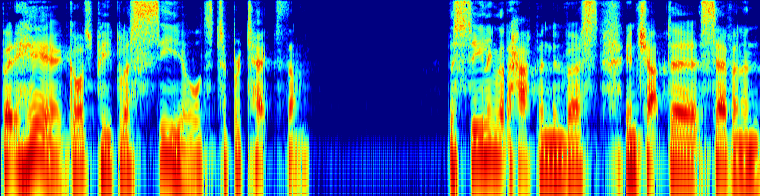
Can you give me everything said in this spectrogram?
But here, God's people are sealed to protect them. The sealing that happened in verse in chapter seven and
